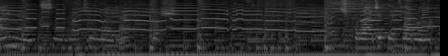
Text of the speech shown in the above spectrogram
Aynen. Şimdi bakayım böyle. Dur. Şu kadarcık yeter bana.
